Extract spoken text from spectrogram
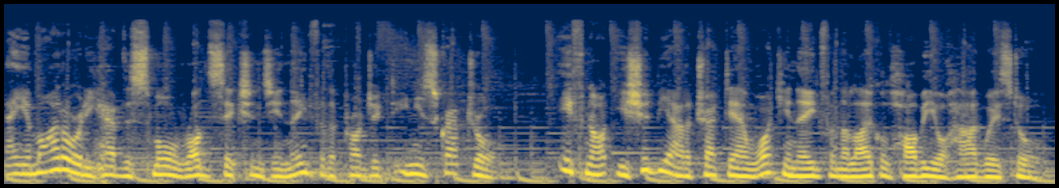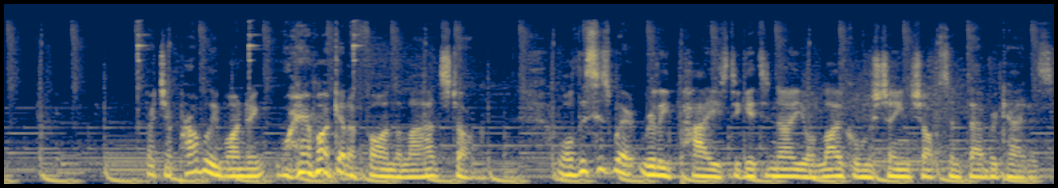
Now you might already have the small rod sections you need for the project in your scrap drawer. If not, you should be able to track down what you need from the local hobby or hardware store. But you're probably wondering, where am I going to find the large stock? Well, this is where it really pays to get to know your local machine shops and fabricators.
